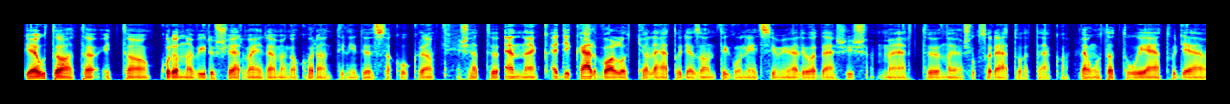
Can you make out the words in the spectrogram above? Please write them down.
Ugye utalt itt a koronavírus járványra, meg a karantén időszakokra, és hát ennek egyik árvallottja lehet, hogy az Antigoné című előadás is, mert nagyon sokszor eltolták a bemutatóját, ugye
